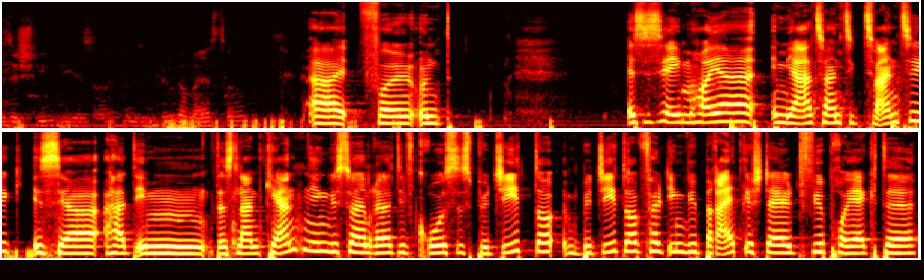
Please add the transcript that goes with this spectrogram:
diese schwindige Sache von diesem Bürgermeister? Äh, voll und es ist ja eben heuer im Jahr 2020 ist ja, hat eben das Land Kärnten irgendwie so ein relativ großes Budget, Budgettopf halt irgendwie bereitgestellt für Projekte,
